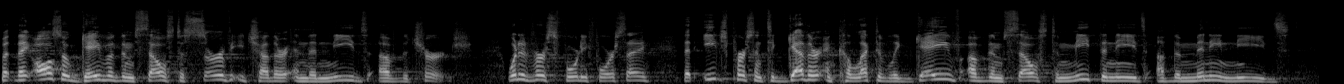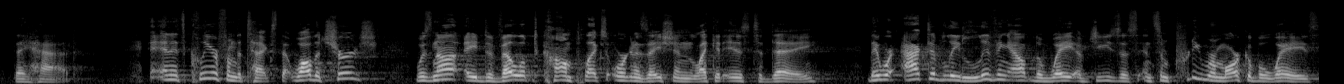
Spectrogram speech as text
but they also gave of themselves to serve each other and the needs of the church. What did verse 44 say? That each person together and collectively gave of themselves to meet the needs of the many needs they had. And it's clear from the text that while the church was not a developed, complex organization like it is today, they were actively living out the way of Jesus in some pretty remarkable ways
